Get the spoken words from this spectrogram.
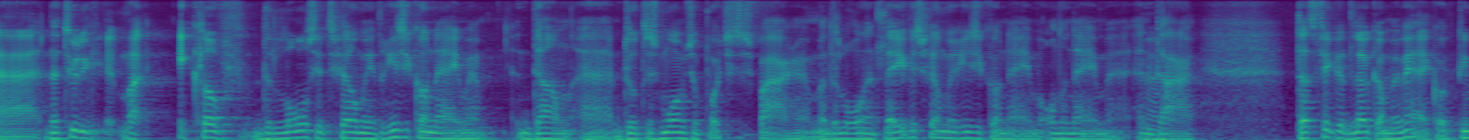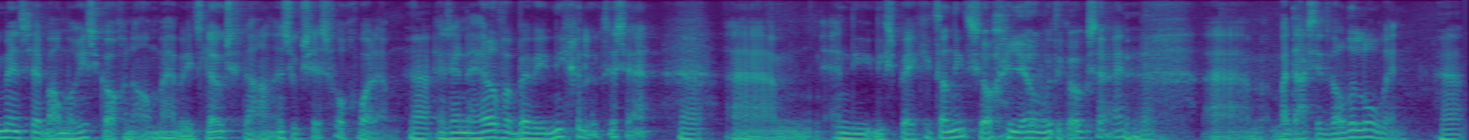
Uh, natuurlijk, maar ik geloof de lol zit veel meer in het risico nemen dan. Uh, bedoel, het is mooi om zo'n potje te sparen, maar de lol in het leven is veel meer risico nemen, ondernemen. En daar, dat vind ik het leuk aan mijn werk ook. Die mensen hebben allemaal risico genomen, hebben iets leuks gedaan en succesvol geworden. Ja. Er zijn er heel veel bij wie het niet gelukt is. Hè? Ja. Um, en die, die spreek ik dan niet zo reëel moet ik ook zijn. Um, maar daar zit wel de lol in. Ja.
